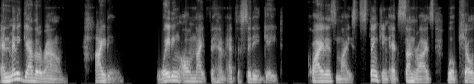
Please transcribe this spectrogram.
And many gathered around, hiding, waiting all night for him at the city gate quiet as mice, thinking at sunrise will kill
